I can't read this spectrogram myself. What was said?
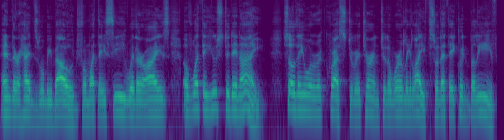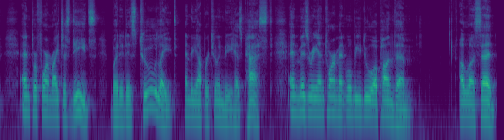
and their heads will be bowed from what they see with their eyes of what they used to deny. So they will request to return to the worldly life so that they could believe and perform righteous deeds. But it is too late, and the opportunity has passed, and misery and torment will be due upon them. Allah said,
